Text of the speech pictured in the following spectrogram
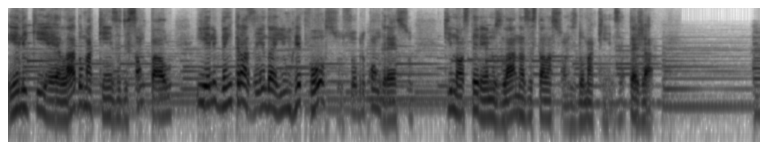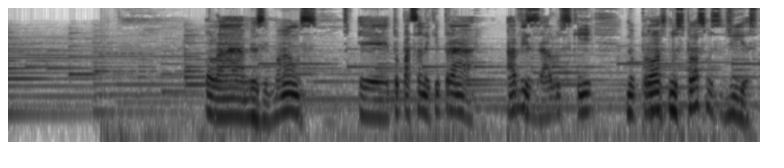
ele que é lá do Mackenzie de São Paulo, e ele vem trazendo aí um reforço sobre o congresso que nós teremos lá nas instalações do Mackenzie. Até já. Olá, meus irmãos. Estou é, passando aqui para avisá-los que no próximo, nos próximos dias,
